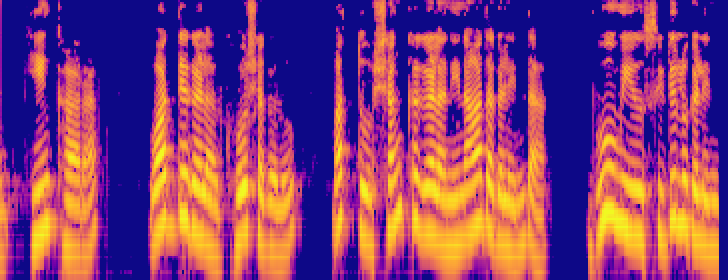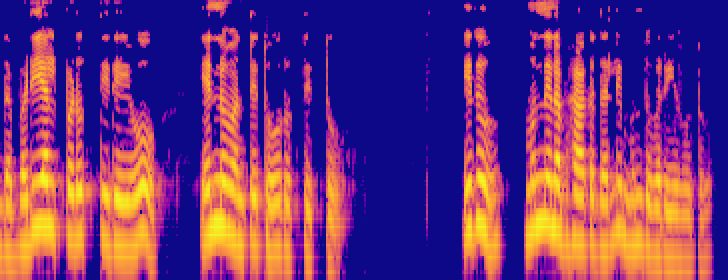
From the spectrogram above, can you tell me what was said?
ಘೀಂಕಾರ ವಾದ್ಯಗಳ ಘೋಷಗಳು ಮತ್ತು ಶಂಖಗಳ ನಿನಾದಗಳಿಂದ ಭೂಮಿಯು ಸಿಡಿಲುಗಳಿಂದ ಬಡಿಯಲ್ಪಡುತ್ತಿದೆಯೋ ಎನ್ನುವಂತೆ ತೋರುತ್ತಿತ್ತು. ಇದು ಮುಂದಿನ ಭಾಗದಲ್ಲಿ ಮುಂದುವರಿಯುವುದು.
